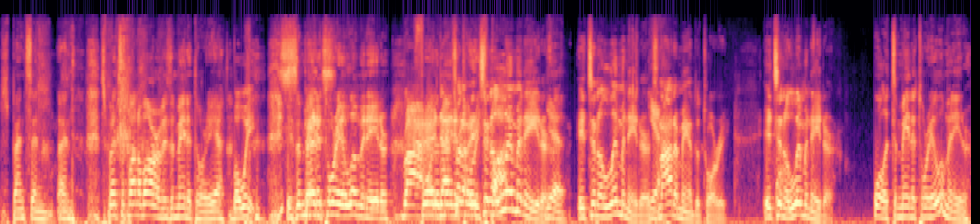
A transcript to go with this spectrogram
Spence and, and Spencer Ponomarev is a mandatory. Yeah, But wait, it's a Spence- mandatory eliminator Right, for the that's what I- mandatory it's spot. an eliminator. Yeah. it's an eliminator. It's Yeah. not a mandatory. It's an eliminator. Well, it's a mandatory eliminator.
